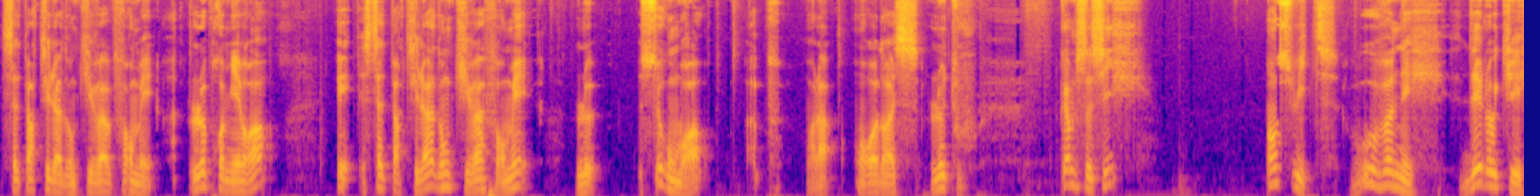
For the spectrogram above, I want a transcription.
cette partie-là, donc qui va former le premier bras, et cette partie-là, donc qui va former le second bras. Hop, voilà, on redresse le tout comme ceci. Ensuite, vous venez déloquer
